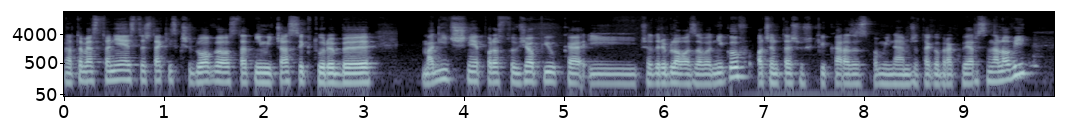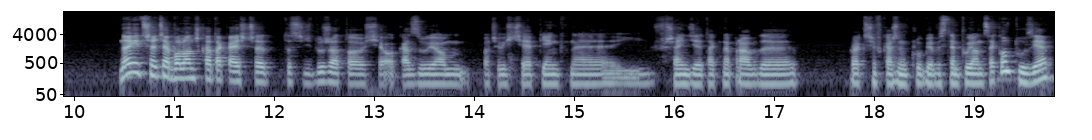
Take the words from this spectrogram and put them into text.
natomiast to nie jest też taki skrzydłowy ostatnimi czasy, który by magicznie po prostu wziął piłkę i przedryblował zawodników, o czym też już kilka razy wspominałem, że tego brakuje Arsenalowi. No i trzecia bolączka, taka jeszcze dosyć duża, to się okazują oczywiście piękne i wszędzie tak naprawdę praktycznie w każdym klubie występujące kontuzje,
